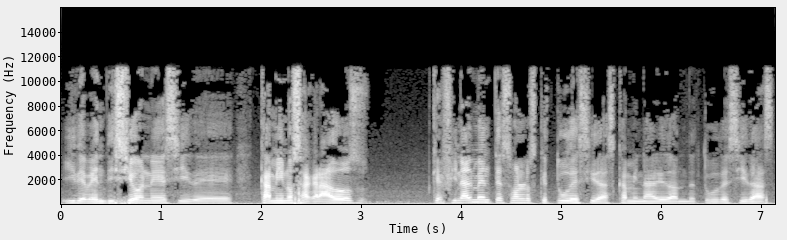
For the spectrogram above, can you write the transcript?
y de bendiciones y de caminos sagrados que finalmente son los que tú decidas caminar y donde tú decidas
